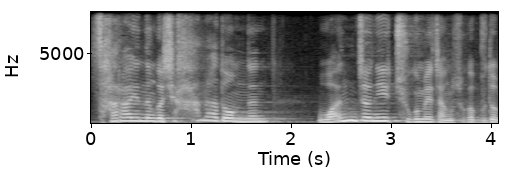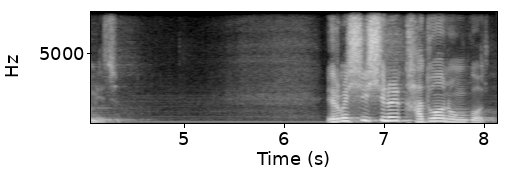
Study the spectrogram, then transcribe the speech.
살아있는 것이 하나도 없는 완전히 죽음의 장소가 무덤이죠. 여러분, 시신을 가두어 놓은 곳,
